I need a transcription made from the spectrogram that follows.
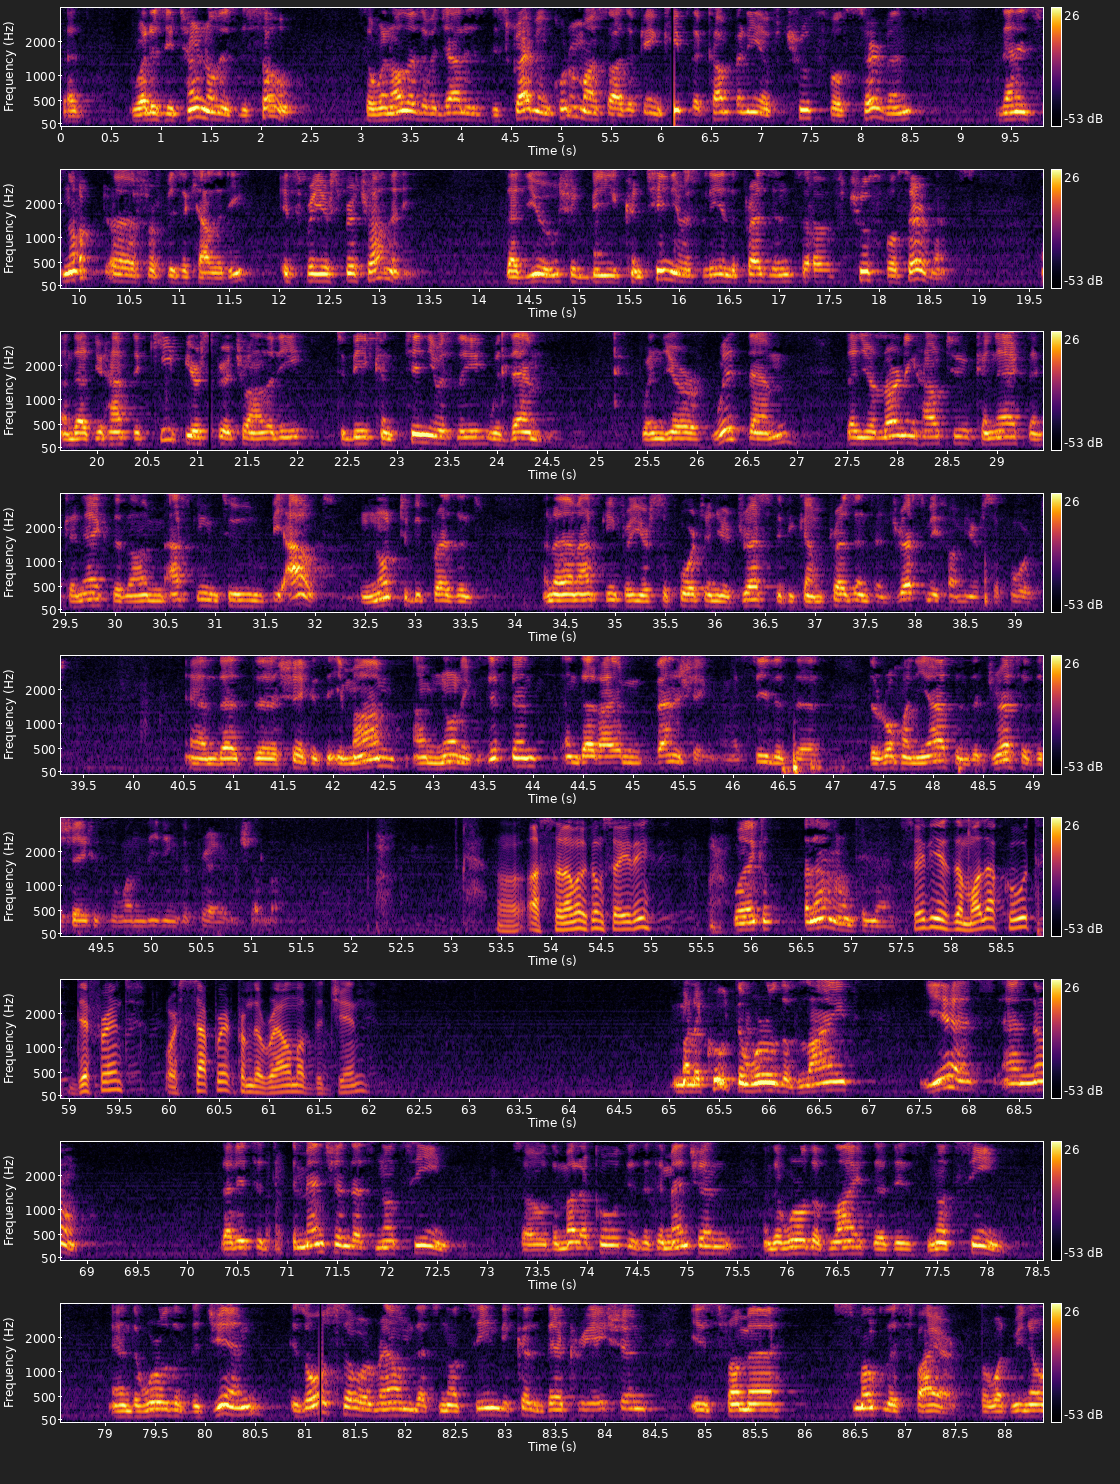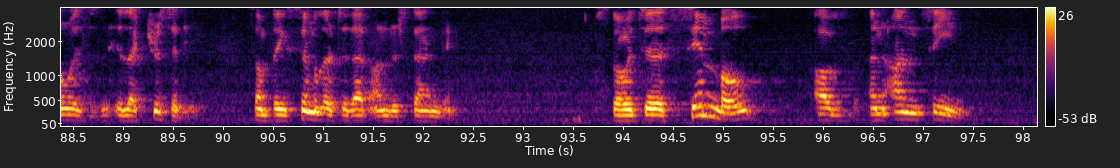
that what is eternal is the soul. So when Allah is describing Qurma Sadiqeen, keep the company of truthful servants, then it's not uh, for physicality, it's for your spirituality. That you should be continuously in the presence of truthful servants and that you have to keep your spirituality to be continuously with them. When you're with them then you're learning how to connect and connect that I'm asking to be out not to be present and I am asking for your support and your dress to become present and dress me from your support and that the shaykh is the imam, I'm non-existent and that I am vanishing and I see that the, the ruhaniyat and the dress of the shaykh is the one leading the prayer inshaAllah. Uh, As-salamu alaykum Sayyidi. Wa. Sayyidi, is the malakut different or separate from the realm of the jinn? Malakut, the world of light, yes and no. That it's a dimension that's not seen. So the malakut is a dimension in the world of light that is not seen. And the world of the jinn is also a realm that's not seen because their creation is from a smokeless fire for what we know as electricity, something similar to that understanding. So it's a symbol of an unseen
